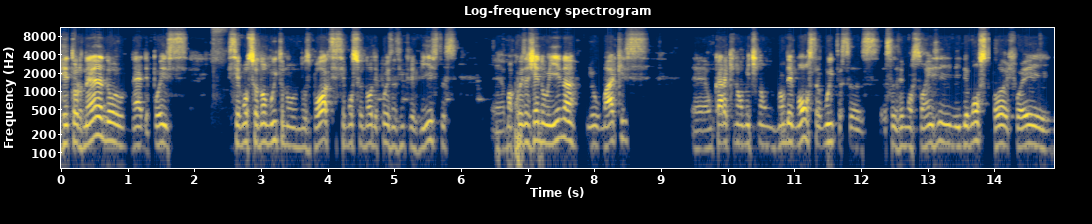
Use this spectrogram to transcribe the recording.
retornando, né? Depois se emocionou muito no, nos boxes, se emocionou depois nas entrevistas. É uma coisa genuína e o Marques é um cara que normalmente não, não demonstra muito essas, essas emoções e, e demonstrou, e foi,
